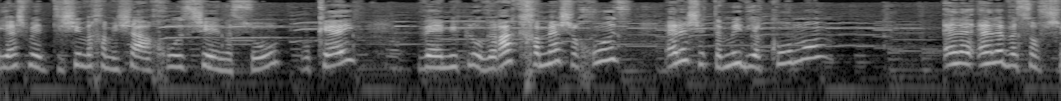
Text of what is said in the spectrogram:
יש מ-95% שינסו, אוקיי? והם יפלו, ורק 5% אלה שתמיד יקומו, אלה, אלה בסוף ש,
